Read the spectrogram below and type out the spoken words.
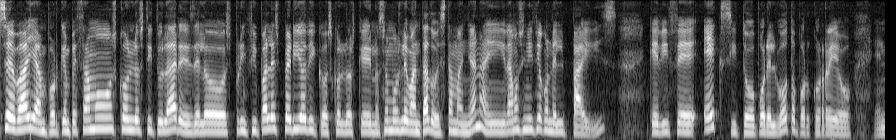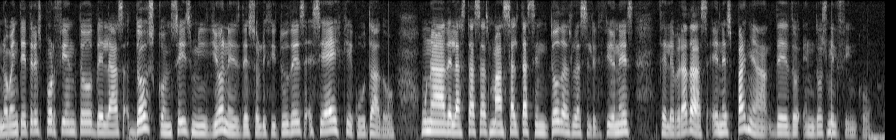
se vayan porque empezamos con los titulares de los principales periódicos con los que nos hemos levantado esta mañana y damos inicio con El País, que dice éxito por el voto por correo. El 93% de las 2,6 millones de solicitudes se ha ejecutado, una de las tasas más altas en todas las elecciones celebradas en España de en 2005.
